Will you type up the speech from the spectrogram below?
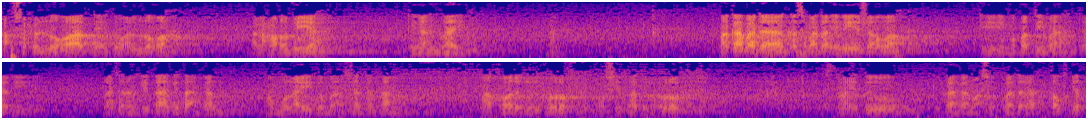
afsahul lughat yaitu al-lughah al-arabiyyah dengan baik. Maka pada kesempatan ini insyaallah di mukaddimah dari pelajaran kita kita akan memulai pembahasan tentang makharijul huruf wa sifatul huruf. Setelah itu kita akan masuk pada tatbiq.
